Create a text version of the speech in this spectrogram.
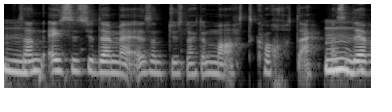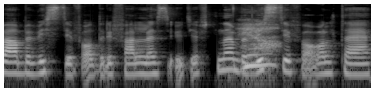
Mm. Jeg syns jo det med sånn, Du snakket om matkortet. Altså Mm. det å være bevisst i forhold til de felles utgiftene, bevisst i forhold til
